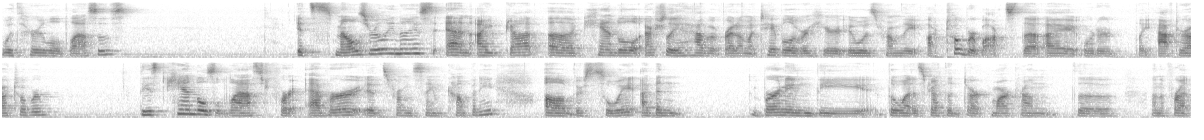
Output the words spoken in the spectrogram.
with her little glasses. It smells really nice, and I got a candle, actually I have it right on my table over here. It was from the October box that I ordered like after October these candles last forever. It's from the same company. Um, they're soy. I've been burning the the one. It's got the dark mark on the on the front.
